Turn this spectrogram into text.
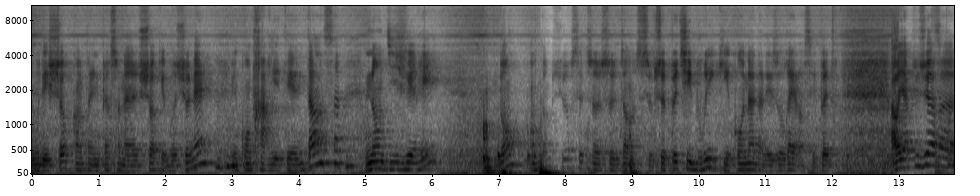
ou des chocs quand une personne a un choc émotionnel, mhm. une contrariété intense, non digérée, bon, on tombe sur ce, petit bruit qu'on a dans les oreilles. Alors, peut être... Alors, il y a plusieurs... Euh,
